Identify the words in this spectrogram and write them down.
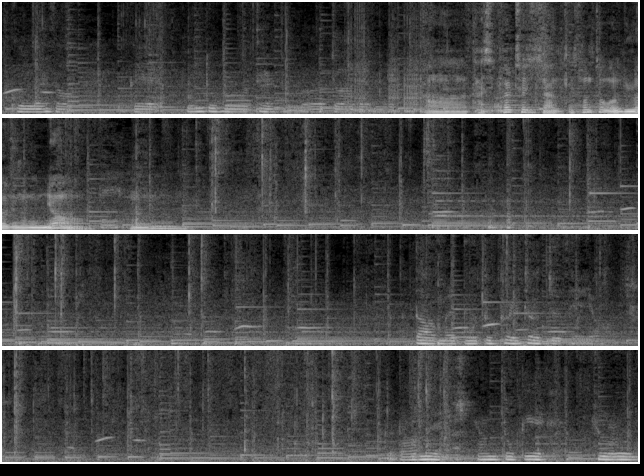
그래서 이렇게 손톱으로 잘 눌러줘야 됩니다. 아, 다시 펼쳐지지 않게 손톱으로 눌러주는군요. 네. 음, 그 다음에 모두 펼쳐주세요. 다음에 양쪽이 주름과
